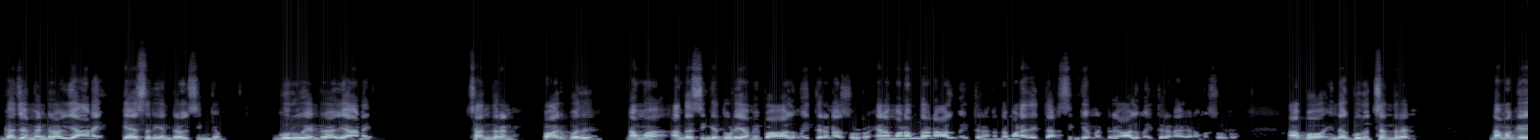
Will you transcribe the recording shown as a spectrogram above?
கஜம் என்றால் யானை கேசரி என்றால் சிங்கம் குரு என்றால் யானை சந்திரன் பார்ப்பது நம்ம அந்த சிங்கத்துடைய அமைப்பை ஆளுமை திறனா சொல்றோம். ஏன்னா மனம்தான் ஆளுமை திறன். அந்த மனதைத்தான் சிங்கம் என்று ஆளுமை திறனாக நம்ம சொல்றோம். அப்போ இந்த குருச்சந்திரன் நமக்கு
